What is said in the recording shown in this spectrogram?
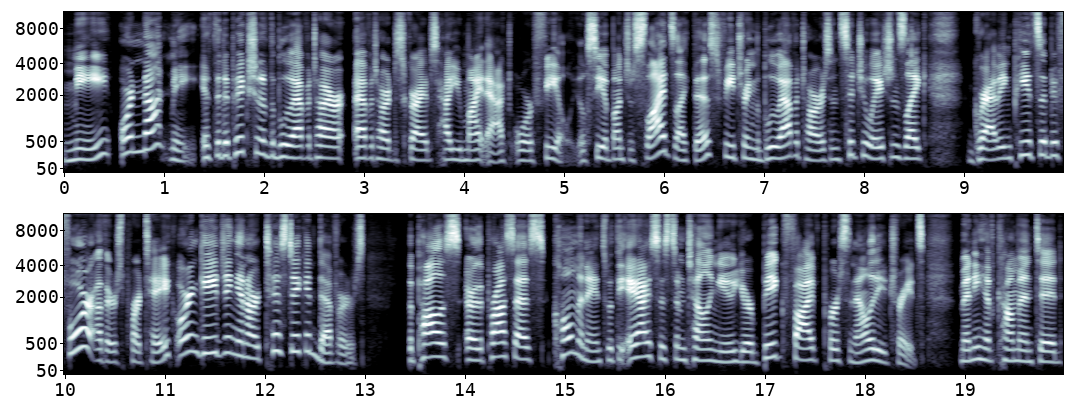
me or not me if the depiction of the blue avatar avatar describes how you might act or feel. You'll see a bunch of slides like this featuring the blue avatars in situations like grabbing pizza before others partake or engaging in artistic endeavors. The policy or the process culminates with the AI system telling you your big five personality traits. Many have commented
